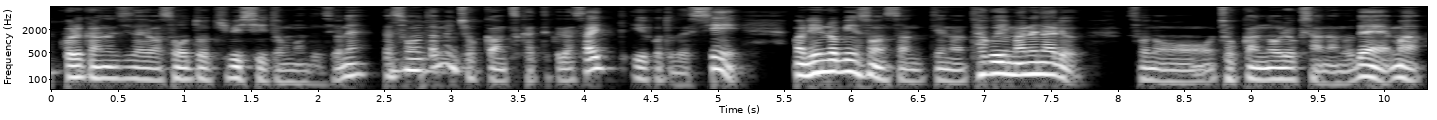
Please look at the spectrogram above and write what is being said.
うん、これからの時代は相当厳しいと思うんですよね。そのために直感を使ってくださいっていうことですし、まあ、リン・ロビンソンさんっていうのは類まれなるその直感能力者なので、まあ、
